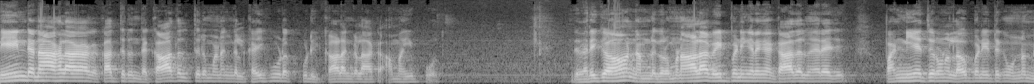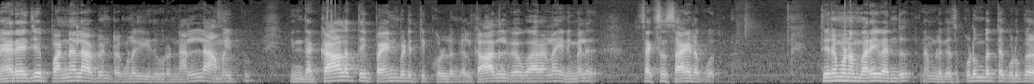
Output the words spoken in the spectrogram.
நீண்ட நாகலாக காத்திருந்த காதல் திருமணங்கள் கைகூடக்கூடிய காலங்களாக அமையப்போகுது. இது வரைக்கும் நம்மளுக்கு ரொம்ப நாளாக வெயிட் பண்ணிக்கிறேங்க காதல் மேரேஜ் பண்ணியே திருமணம் லவ் பண்ணிகிட்டு இருக்க இன்னும் மேரேஜே பண்ணலை அப்படின்றவங்களுக்கு இது ஒரு நல்ல அமைப்பு. இந்த காலத்தை பயன்படுத்தி கொள்ளுங்கள். காதல் விவகாரம்லாம் இனிமேல் சக்ஸஸ் ஆகிட போகுது. திருமணம் வரை வந்து நம்மளுக்கு குடும்பத்தை கொடுக்குற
